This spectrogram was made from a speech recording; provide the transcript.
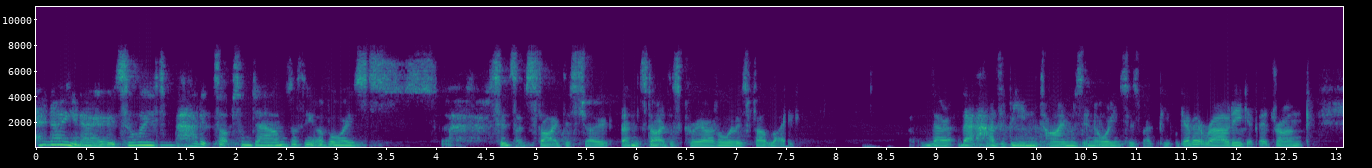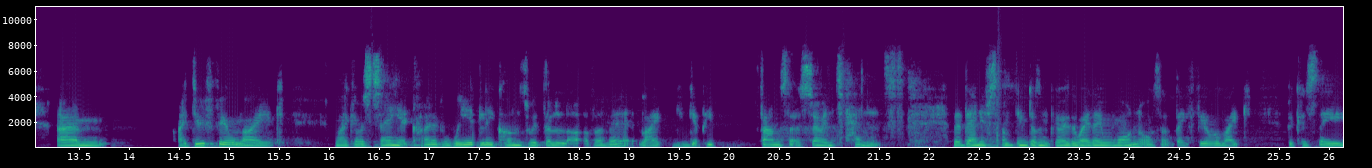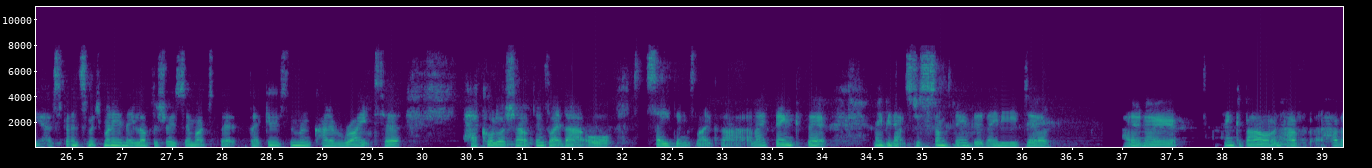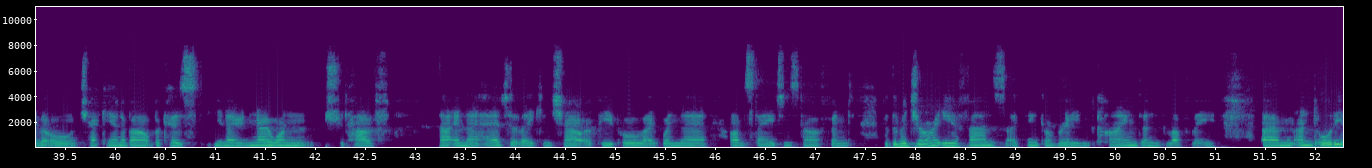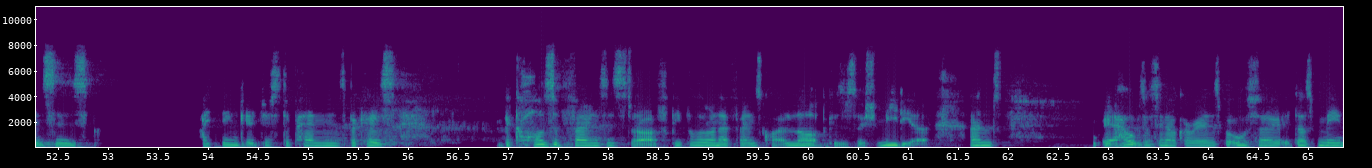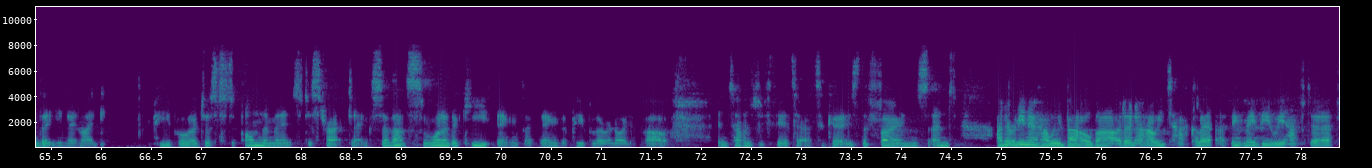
I don't know, you know, it's always had its ups and downs. I think I've always since I've started this show and started this career, I've always felt like there there have been times in audiences where people get a bit rowdy, get a bit drunk. Um, I do feel like, like I was saying, it kind of weirdly comes with the love of it. Like you can get people fans that are so intense that then if something doesn't go the way they want, or so they feel like because they have spent so much money and they love the show so much that that gives them a kind of right to heckle or shout things like that or say things like that. And I think that maybe that's just something that they need to, I don't know, think about and have have a little check in about because you know no one should have that in their head that they can shout at people like when they're on stage and stuff and but the majority of fans i think are really kind and lovely um, and audiences i think it just depends because because of phones and stuff, people are on their phones quite a lot because of social media. And it helps us in our careers, but also it does mean that, you know, like people are just on them and it's distracting. So that's one of the key things I think that people are annoyed about in terms of theatre etiquette is the phones. And I don't really know how we battle that. I don't know how we tackle it. I think maybe we have to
